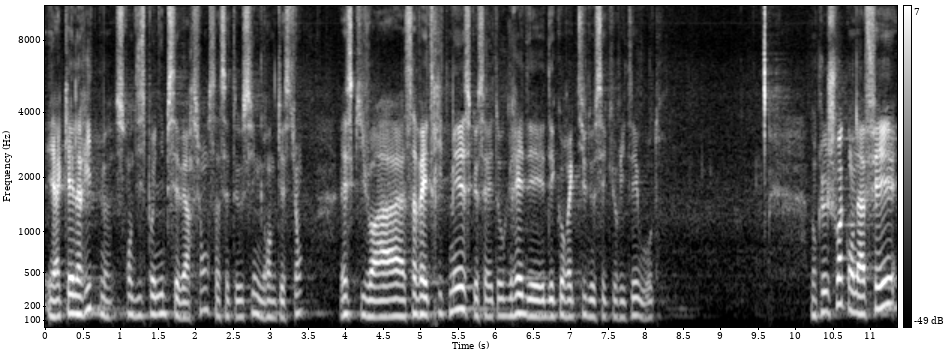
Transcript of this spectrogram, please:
Et à quel rythme seront disponibles ces versions? Ça, c'était aussi une grande question. Est-ce que ça va être rythmé? Est-ce que ça va être au gré des, correctifs de sécurité ou autres donc le choix qu'on a fait,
